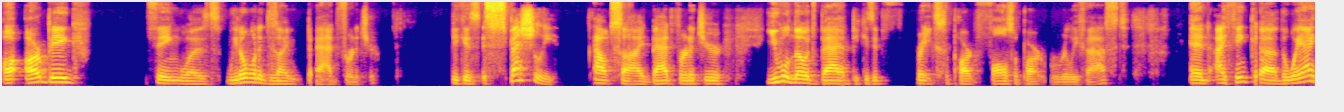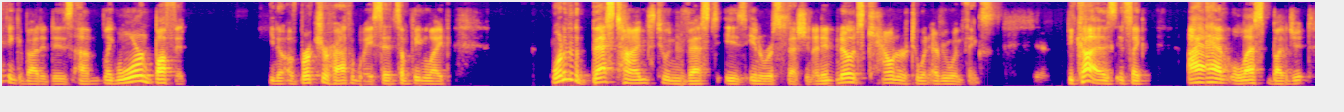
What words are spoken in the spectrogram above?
our, our big thing was we don't want to design bad furniture because, especially outside, bad furniture, you will know it's bad because it breaks apart, falls apart really fast. And I think uh, the way I think about it is um, like Warren Buffett, you know, of Berkshire Hathaway said something like, one of the best times to invest is in a recession. And I know it's counter to what everyone thinks because it's like I have less budget.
